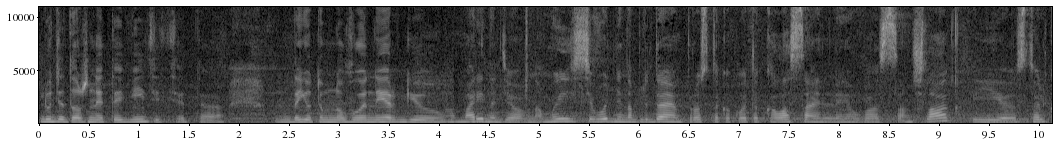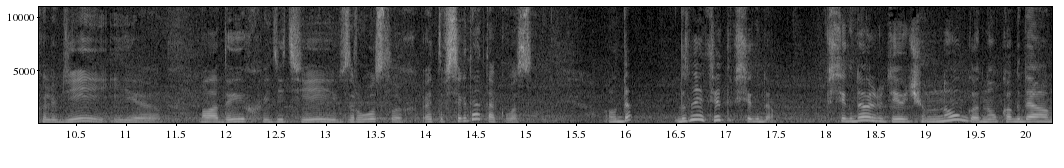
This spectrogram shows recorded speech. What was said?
люди должны это видеть, это дает им новую энергию. Марина Девовна, мы сегодня наблюдаем просто какой-то колоссальный у вас аншлаг, и столько людей, и молодых, и детей, и взрослых. Это всегда так у вас? Да. Вы знаете, это всегда. Всегда людей очень много, но когда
